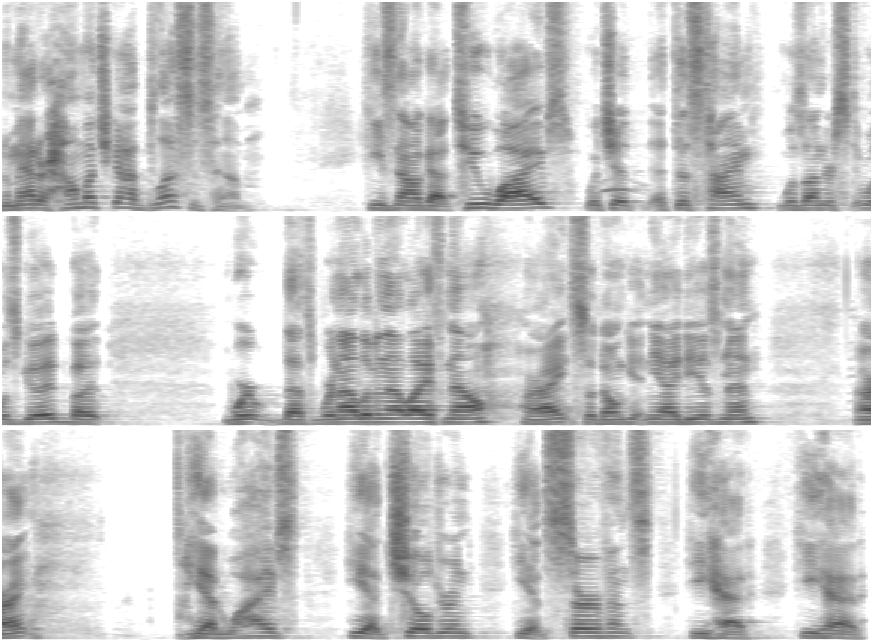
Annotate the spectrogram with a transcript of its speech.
No matter how much God blesses him, he's now got two wives, which at, at this time was, underst- was good, but we're, that's, we're not living that life now, all right? So don't get any ideas, men, all right? He had wives, he had children, he had servants, he had, he had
